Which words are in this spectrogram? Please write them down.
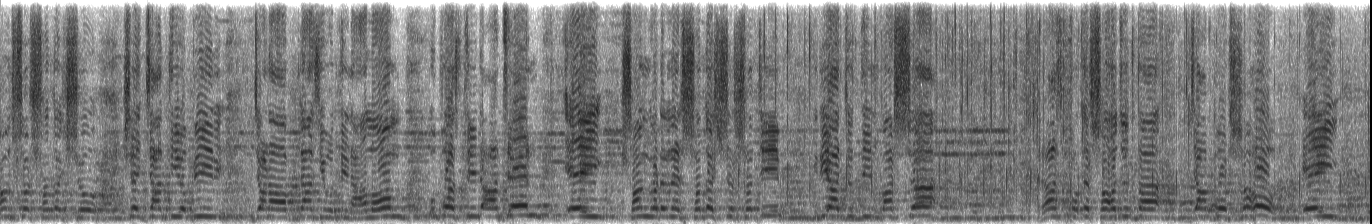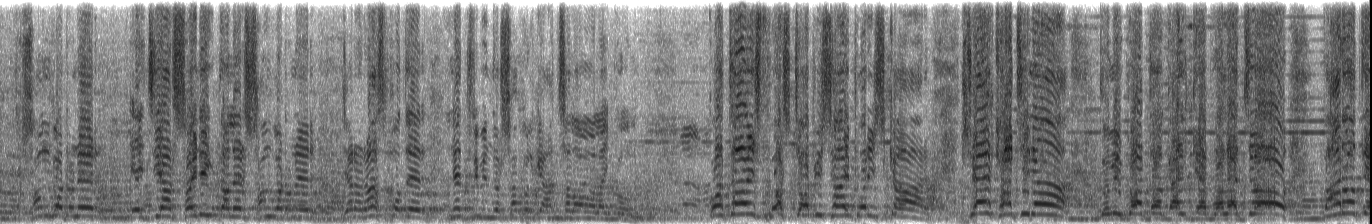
সংসদ সদস্য সেই জাতীয় বীর জনাব নাজিউদ্দিন আলম উপস্থিত আছেন। এই সংগঠনের সদস্য সচিব রিয়াজউদ্দিন বাদশাহ, রাজপথের সহযোদ্ধা জাপর সহ এই সংগঠনের এই জিয়ার সৈনিক দলের সংগঠনের যারা রাজপথের নেতৃবৃন্দ সকলকে আসসালামু আলাইকুম। কথা স্পষ্ট, বিষয় পরিষ্কার। শেখ হাসিনা, তুমি গতকালকে বলেছ, ভারতে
